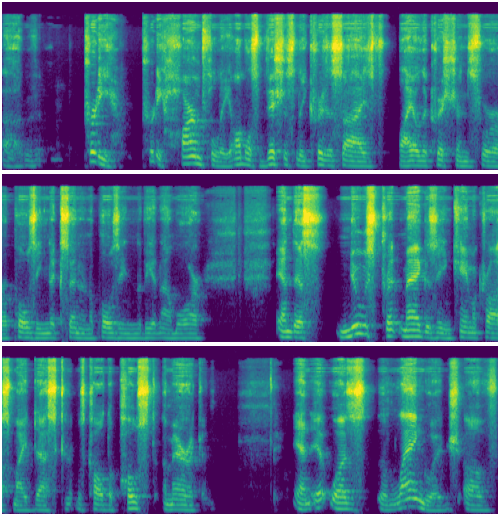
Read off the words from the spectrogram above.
uh, pretty pretty harmfully, almost viciously criticized by other Christians for opposing Nixon and opposing the Vietnam War. And this newsprint magazine came across my desk. It was called the Post American. And it was the language of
